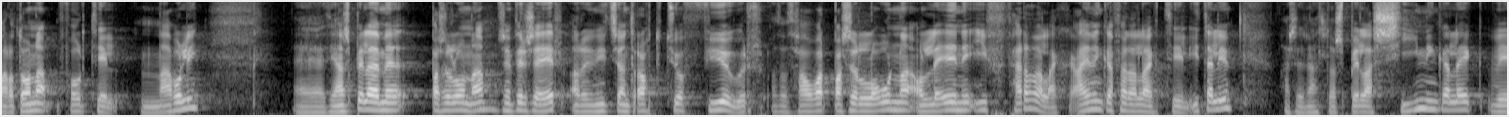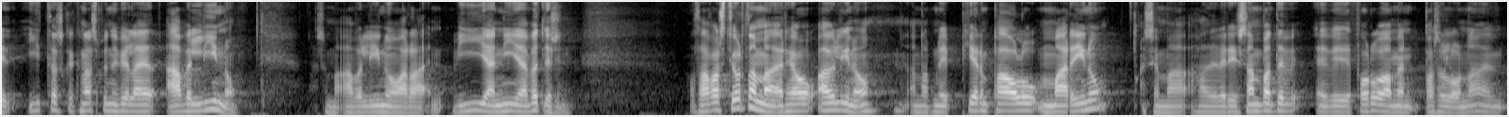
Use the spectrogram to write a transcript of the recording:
Maradona fór til Napoli því hann spilaði með Barcelona sem fyrir segir árið 1984 og þá var Barcelona á leiðinni í ferðalag, æfingaferðalag til Ítalju þar sem þeir ætlaði að spila síningarleik við ítalska knastbundufélagið Avellino þar sem Avellino var að výja nýja völlu sin og það var stjórnarmæður hjá Avellino að nafni Pierpaolo Marino sem hafi verið í sambandi við forúðamenn Barcelona um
